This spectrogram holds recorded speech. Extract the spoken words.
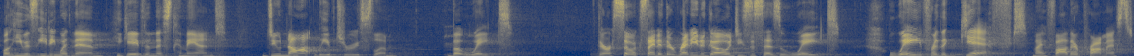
while he was eating with them, he gave them this command Do not leave Jerusalem, but wait. They're so excited, they're ready to go. Jesus says, Wait. Wait for the gift my Father promised,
